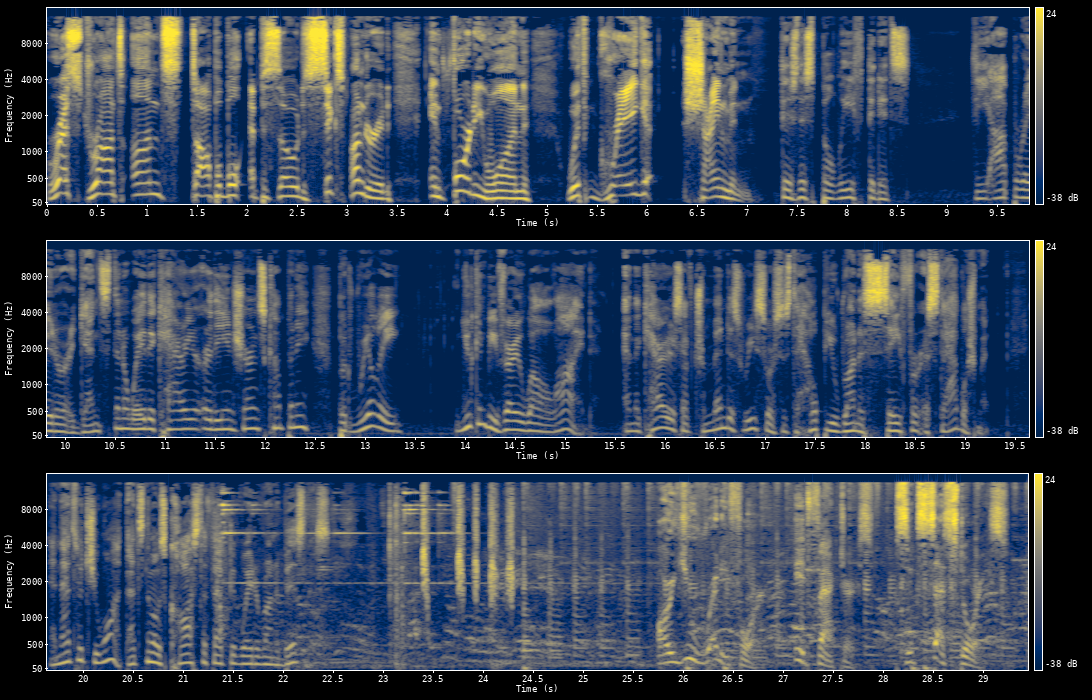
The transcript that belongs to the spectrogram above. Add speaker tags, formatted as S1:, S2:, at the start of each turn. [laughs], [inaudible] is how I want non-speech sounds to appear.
S1: Restaurant Unstoppable, episode 641 with Greg Scheinman.
S2: There's this belief that it's the operator against, in a way, the carrier or the insurance company, but really, you can be very well aligned. And the carriers have tremendous resources to help you run a safer establishment. And that's what you want. That's the most cost effective way to run a business.
S3: Are you ready for it factors, success stories,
